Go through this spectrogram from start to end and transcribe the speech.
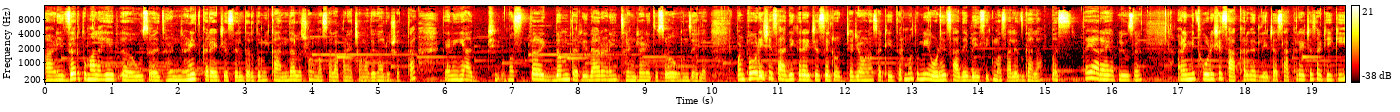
आणि जर तुम्हाला ही उसळ झणझणीत करायची असेल तर तुम्ही कांदा लसूण मसाला पण याच्यामध्ये घालू शकता. त्याने ही आजची मस्त एकदम तर्रीदार आणि झणझणीत उसळ होऊन जाईल. आहे. पण थोडीशी साधी करायची असेल रोजच्या जेवणासाठी तर मग तुम्ही एवढे साधे बेसिक मसालेच घाला. बस तयार आहे आपली उसळ. आणि मी थोडीशी साखर घातली. याच्या साखर याच्यासाठी की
